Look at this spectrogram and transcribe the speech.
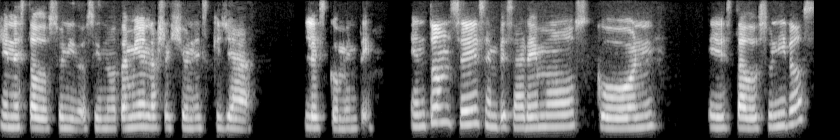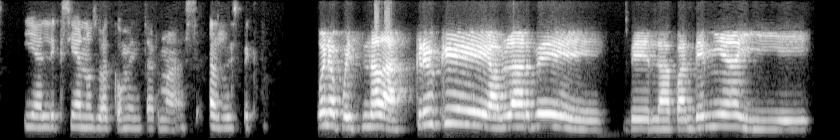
en Estados Unidos, sino también en las regiones que ya les comenté. Entonces empezaremos con Estados Unidos y Alexia nos va a comentar más al respecto. Bueno, pues nada, creo que hablar de, de la pandemia y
